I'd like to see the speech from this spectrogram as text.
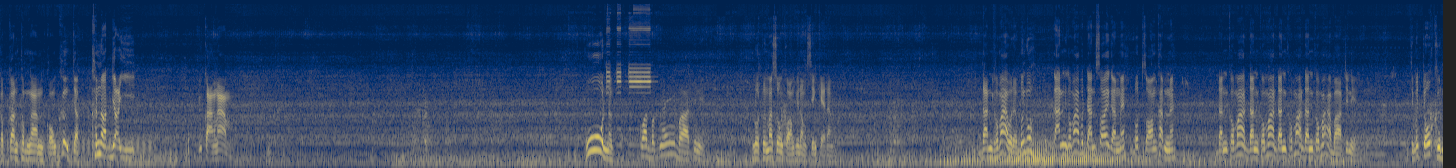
กับการทำงานของเครื่องจักรขนาดใหญ่อยู่กลางน้ำพูนนะก้อนบักไงบาทที่นี่รถเพิ่นมาส่งของพี่น้องเสียงแก่ดัง ดันเขามาบ่เด้อเบิ่งดู ดันเขามาเพิ่นดันซอยกันไหมรถสองคันนะดันเขามาดันเขามาดันเขามาดันเขามาบาดที่นี่สิมาโจกขึ้น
